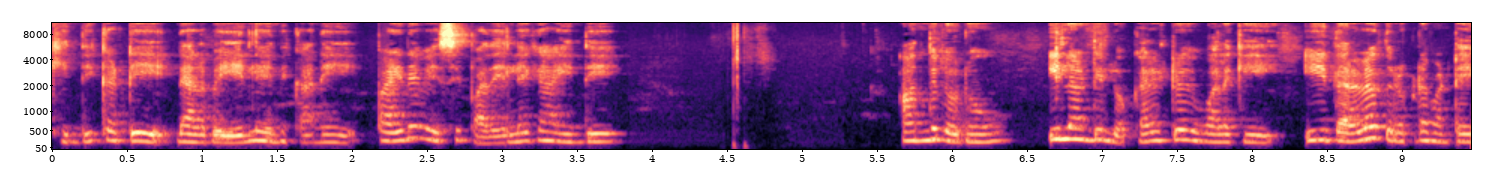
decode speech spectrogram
కింది కట్టి నలభై ఏళ్ళు అయింది కానీ పైన వేసి పదేళ్ళేగా అయింది. అందులోనూ ఇలాంటి లొకాలిటీ వాళ్ళకి ఈ ధరలో దొరకడం అంటే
